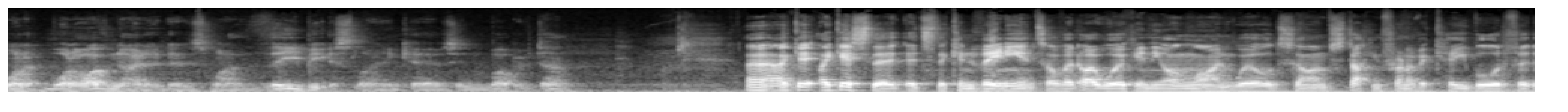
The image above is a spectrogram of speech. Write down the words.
one of, what I've noted is one of the biggest learning curves in what we've done. uh, I, guess, I guess that it's the convenience of it. I work in the online world, so I'm stuck in front of a keyboard for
